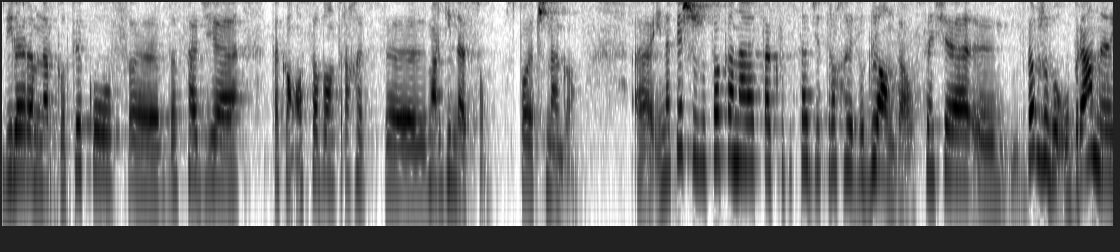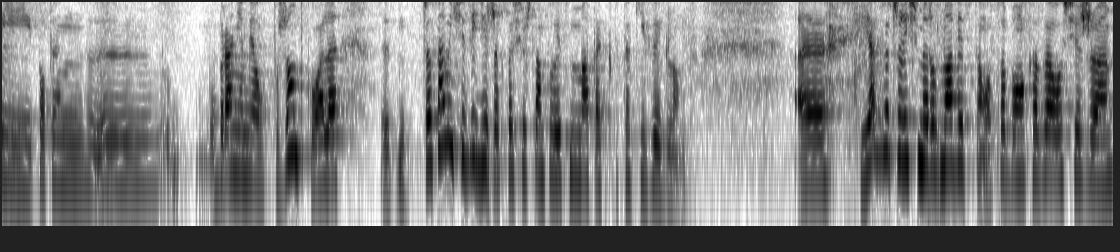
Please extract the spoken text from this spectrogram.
dealerem narkotyków, e, w zasadzie taką osobą trochę z marginesu społecznego. E, I na pierwszy rzut oka nawet tak w zasadzie trochę wyglądał. W sensie y, dobrze był ubrany i potem y, ubranie miał w porządku, ale y, czasami się widzi, że ktoś już tam powiedzmy ma tak, taki wygląd. E, jak zaczęliśmy rozmawiać z tą osobą, okazało się, że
